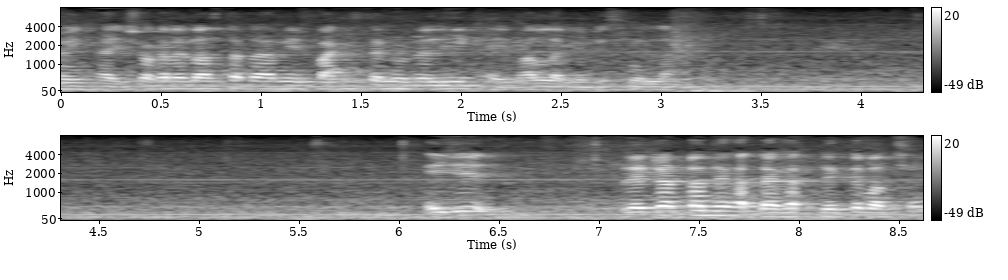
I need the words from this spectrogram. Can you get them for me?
আমি খাই। সকালে নাস্তাটা আমি পাকিস্তান হোটেলেই খাই ভালো লাগে বিসমিল্লাহ। এই যে প্লেটারটা দেখা দেখা দেখতে পাচ্ছেন?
